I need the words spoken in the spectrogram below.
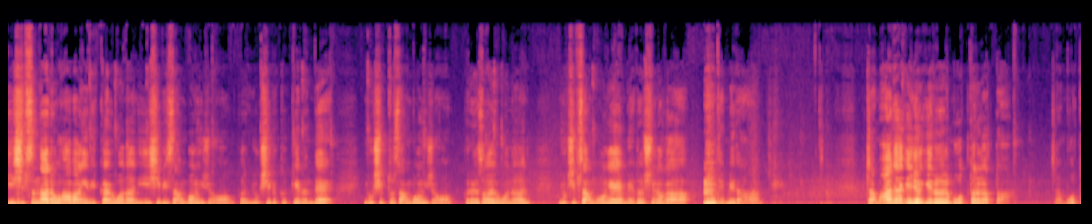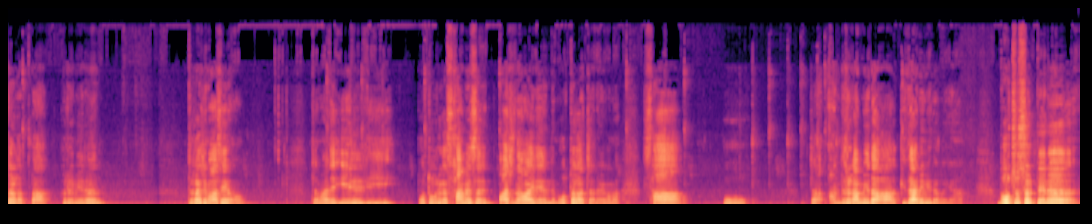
20선 아래 5하방이니까 이거는 20이 쌍봉이죠. 그럼 60이 끊기는데 60도 쌍봉이죠. 그래서 이거는 60 쌍봉의 매도 신호가 됩니다. 자, 만약에 여기를 못 들어갔다. 자, 못 들어갔다. 그러면은 들어가지 마세요. 자, 만약 1, 2, 보통 우리가 3에서 빠져나와야 되는데 못 들어갔잖아요. 그러면 4, 5. 자, 안 들어갑니다. 기다립니다, 그냥. 놓쳤을 때는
